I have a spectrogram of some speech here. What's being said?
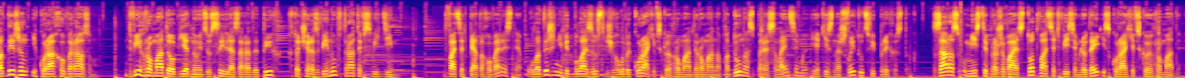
Ладижин і Курахове разом. Дві громади об'єднують зусилля заради тих, хто через війну втратив свій дім. 25 вересня у Ладижині відбулася зустріч голови Курахівської громади Романа Падуна з переселенцями, які знайшли тут свій прихисток. Зараз у місті проживає 128 людей із Курахівської громади.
